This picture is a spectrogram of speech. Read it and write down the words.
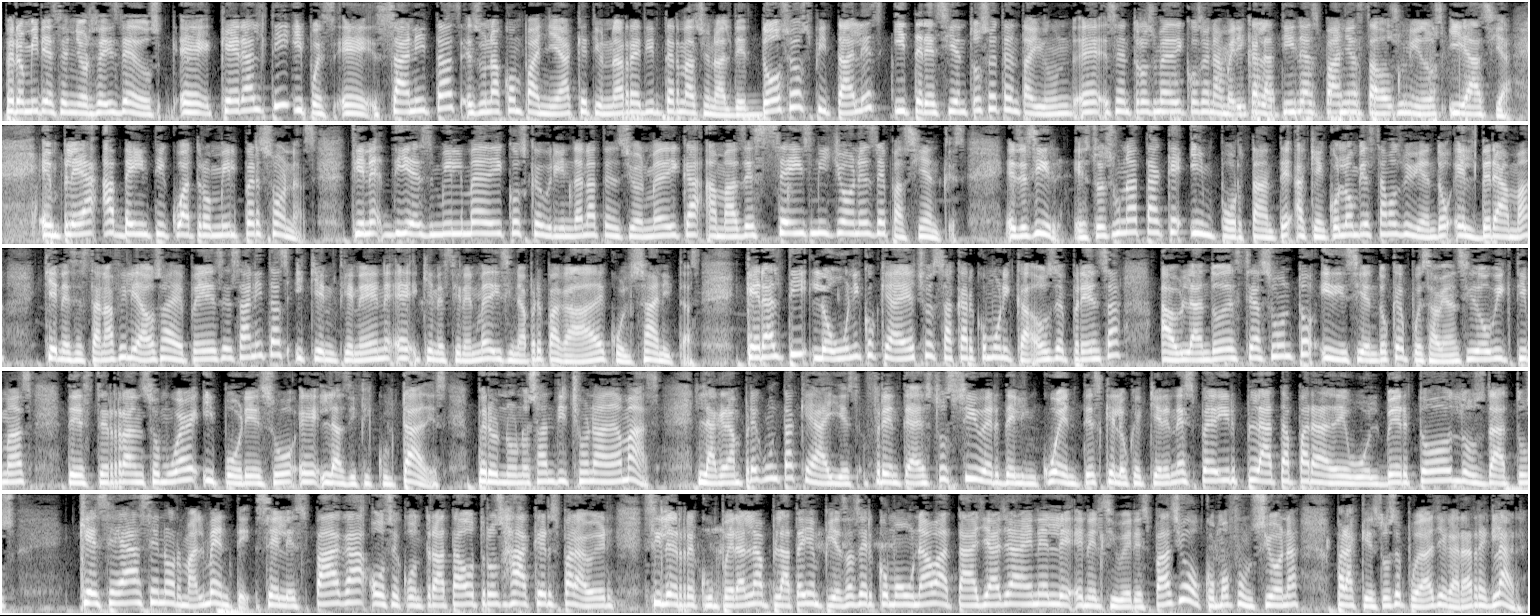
Pero mire, señor Seis Dedos, eh, Keralty y pues eh, Sanitas es una compañía que tiene una red internacional de 12 hospitales y 371 eh, centros médicos en América Latina, España, Estados Unidos y Asia. Emplea a 24 mil personas. Tiene 10 mil médicos que brindan atención médica a más de 6 millones de pacientes. Es decir, esto es un ataque importante. Aquí en Colombia estamos viviendo el drama, quienes están afiliados a EPS Sanitas y quien tienen, eh, quienes tienen medicina prepagada de Colsanitas. Keralty lo único que ha hecho es sacar comunicados de prensa hablando de este asunto y diciendo que pues habían sido víctimas de este ransomware y por eso eh, las dificultades, pero no nos han dicho nada más. La gran pregunta que hay es, frente a estos ciberdelincuentes que lo que quieren es pedir plata para devolver todos los datos, ¿Qué se hace normalmente? ¿Se les paga o se contrata a otros hackers para ver si les recuperan la plata y empieza a ser como una batalla ya en el, en el ciberespacio o cómo funciona para que esto se pueda llegar a arreglar?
